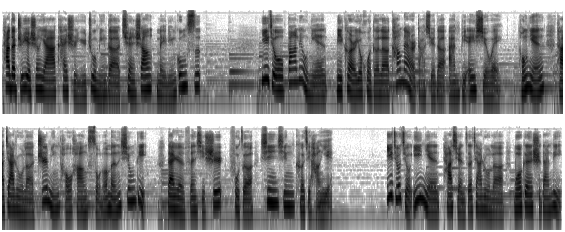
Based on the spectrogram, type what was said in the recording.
他的职业生涯开始于著名的券商美林公司。一九八六年，米克尔又获得了康奈尔大学的 MBA 学位。同年，他加入了知名投行所罗门兄弟，担任分析师，负责新兴科技行业。一九九一年，他选择加入了摩根士丹利。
